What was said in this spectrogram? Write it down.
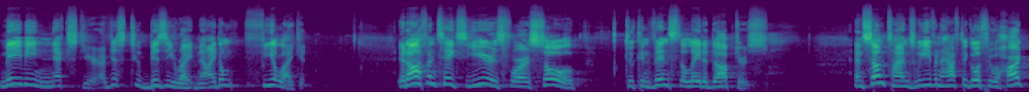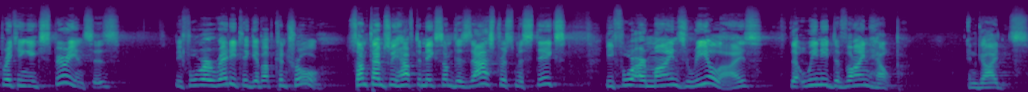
Maybe next year. I'm just too busy right now. I don't feel like it. It often takes years for our soul to convince the late adopters. And sometimes we even have to go through heartbreaking experiences before we're ready to give up control. Sometimes we have to make some disastrous mistakes before our minds realize that we need divine help and guidance.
